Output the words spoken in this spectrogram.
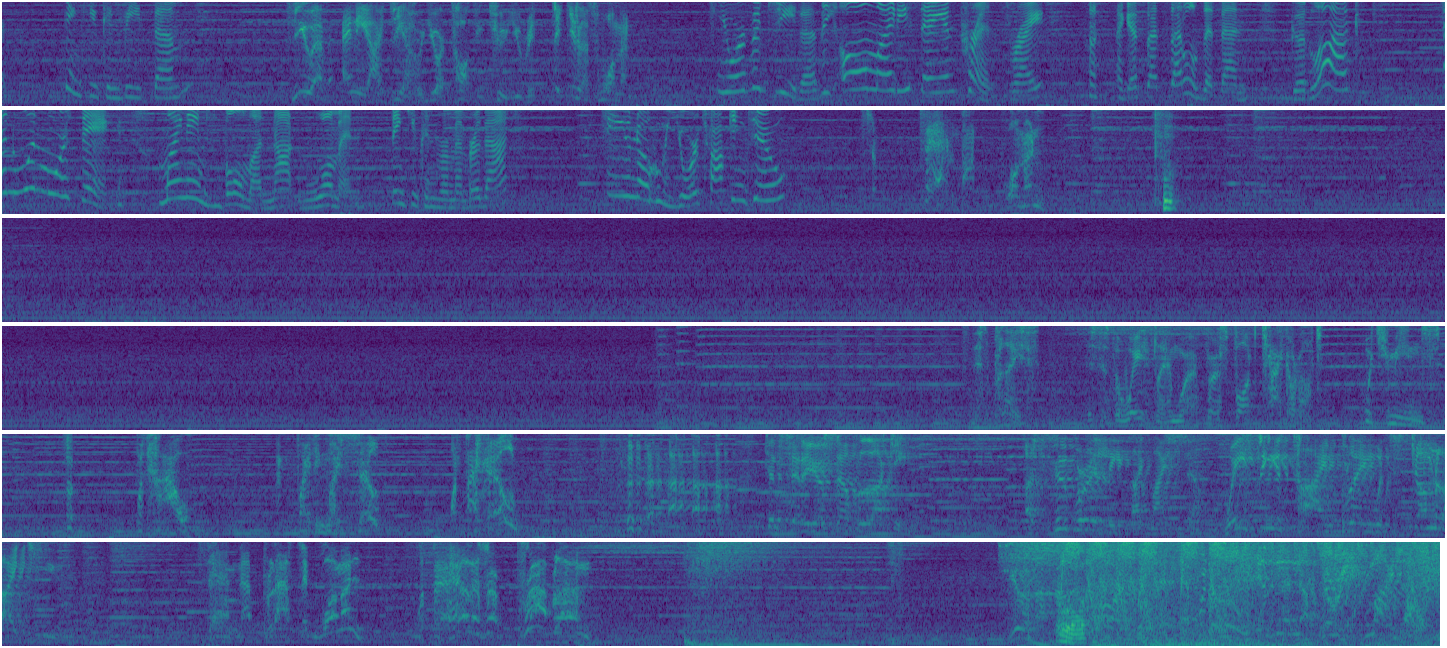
Think you can beat them? Do you have any idea who you're talking to, you ridiculous woman? You're Vegeta, the almighty Saiyan Prince, right? I guess that settles it then. Good luck! And one more thing. My name's Bulma, not woman. Think you can remember that? Do you know who you're talking to? Damn that woman! Wasteland where I first fought Kakarot. Which means... But how? I'm fighting myself? What the hell? Consider yourself lucky. A super elite like myself, wasting his time playing with scum like you. Damn that blasted woman! What the hell is her problem? You're about oh to to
